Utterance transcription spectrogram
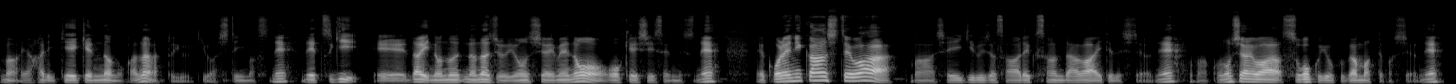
まあ、やはり経験なのかなという気はしていますね。で次、えー、第74試合目の OKC 戦ですね。これに関しては、まあ、シェイ・ギルジャス・アレクサンダーが相手でしたよね。まあ、この試合はすごくよく頑張ってましたよね。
